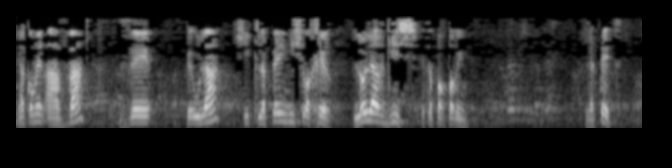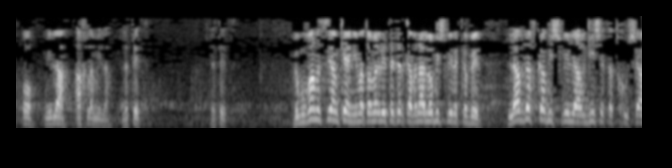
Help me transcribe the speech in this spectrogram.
אני רק אומר, אהבה זה פעולה שהיא כלפי מישהו אחר, לא להרגיש את הפרפרים. לתת. או, מילה, אחלה מילה, לתת. לתת. במובן מסוים, כן, אם אתה אומר לי לתת, הכוונה לא בשביל לקבל. לאו דווקא בשביל להרגיש את התחושה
